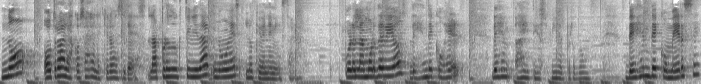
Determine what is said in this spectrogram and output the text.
No, otra de las cosas que les quiero decir es, la productividad no es lo que ven en Instagram. Por el amor de Dios, dejen de coger, dejen, ay Dios mío, perdón, dejen de comerse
